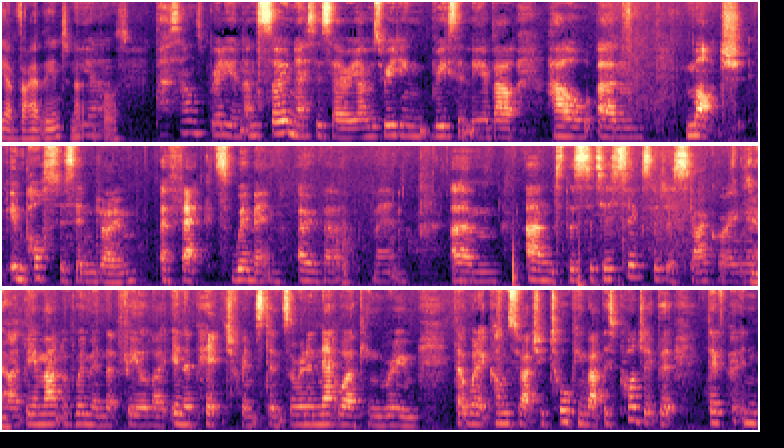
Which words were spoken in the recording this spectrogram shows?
yeah, via the internet, Yeah. of course. That sounds brilliant and so necessary. I was reading recently about how um, much imposter syndrome affects women over men. Um, and the statistics are just staggering, and Yeah. like the amount of women that feel like in a pitch, for instance, or in a networking room, that when it comes to actually talking about this project, that they've put in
